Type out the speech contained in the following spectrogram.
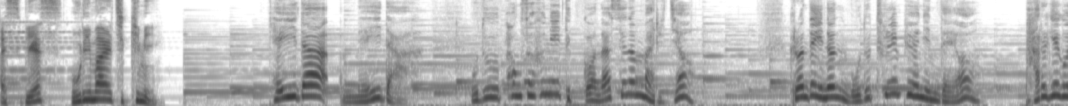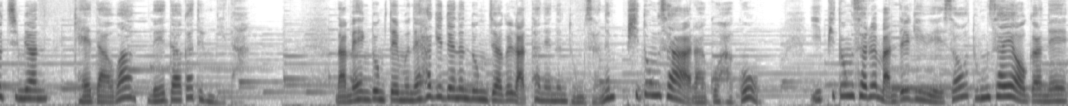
SBS 우리말 지킴이 게이다, 메이다 모두 평소 흔히 듣거나 쓰는 말이죠. 그런데 이는 모두 틀린 표현인데요. 바르게 고치면 게다와 메다가 됩니다. 남의 행동 때문에 하게 되는 동작을 나타내는 동사는 피동사라고 하고 이 피동사를 만들기 위해서 동사의 어간에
